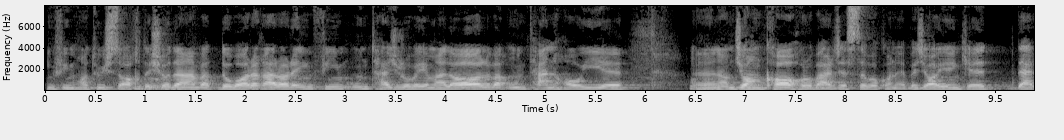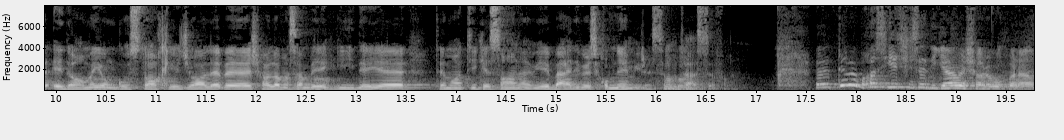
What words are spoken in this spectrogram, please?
این فیلم ها توش ساخته شدن و دوباره قرار این فیلم اون تجربه ملال و اون تنهایی جانکاه رو برجسته بکنه. به جای اینکه در ادامه اون گستاخی جالبش حالا مثلا به یک ایده تماتیک ثانویه بعدی برسه خب نمی‌رسه متاسفانه. دلم بخواست یه چیز دیگه هم اشاره بکنم.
